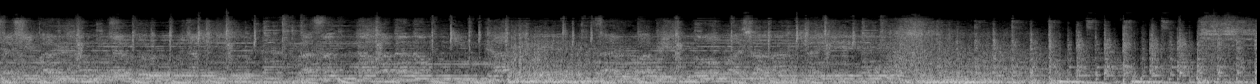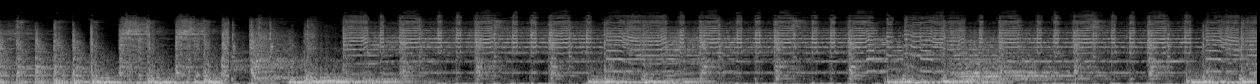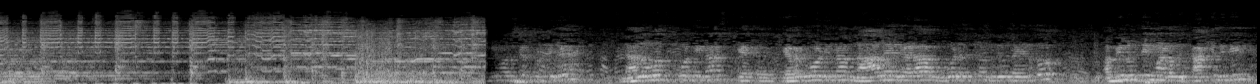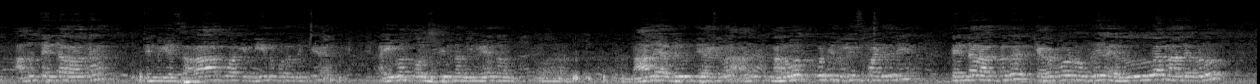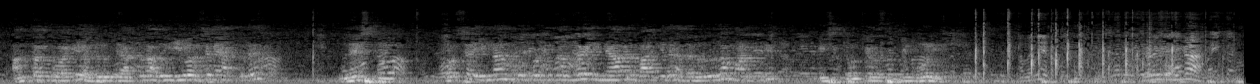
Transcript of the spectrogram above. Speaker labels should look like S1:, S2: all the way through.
S1: Shashi Varnam Chaturvedi ನಲವತ್ತು ಕೋಟಿನ ಕೆರಗೋಡಿನ ನಾಲೆಗಳ ಓಡಿಸೋದ್ರಿಂದ ಹಿಡಿದು ಅಭಿವೃದ್ಧಿ ಮಾಡೋದಕ್ಕೆ ಹಾಕಿದೀನಿ ಅದು ಟೆಂಡರ್ ಆದ್ರೆ ನಿಮಗೆ ಸರಾಗವಾಗಿ ನೀರು ಬರೋದಕ್ಕೆ ಐವತ್ತು ವರ್ಷದಿಂದ ನೀವೇನು ನಾಲೆ ಅಭಿವೃದ್ಧಿ ಆಗಿಲ್ಲ. ಅದಕ್ಕೆ ನಲವತ್ತು ಕೋಟಿ ರಿಲೀಸ್ ಮಾಡಿದ್ರಿ ಟೆಂಡರ್ ಆಗ್ತದೆ. ಕೆರಗೋಡು ಎಲ್ಲ ನಾಲೆಗಳು ಹಂತ ಹಂತವಾಗಿ ಅಭಿವೃದ್ಧಿ ಆಗ್ತದೆ. ಅದು ಈ ವರ್ಷನೇ ಆಗ್ತದೆ. ನೆಕ್ಸ್ಟ್ ವರ್ಷ ಇನ್ನೊಂದು ಕೋಟಿ ಬಂದ್ರೆ ಇನ್ಯಾವ ಬಾಕಿ ಇದೆ ಅದನ್ನೆಲ್ಲ ಮಾಡ್ತೀನಿ. ಇಷ್ಟು ಕೆಲಸ 一
S2: 个。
